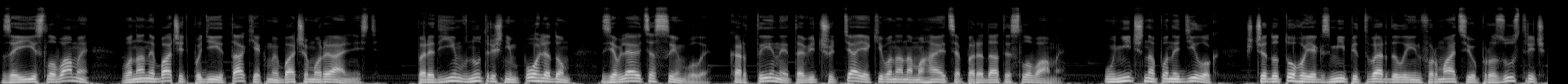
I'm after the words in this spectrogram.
За її словами, вона не бачить події так, як ми бачимо реальність. перед їм внутрішнім поглядом з'являються символи, картини та відчуття, які вона намагається передати словами. У ніч на понеділок, ще до того, як ЗМІ підтвердили інформацію про зустріч,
